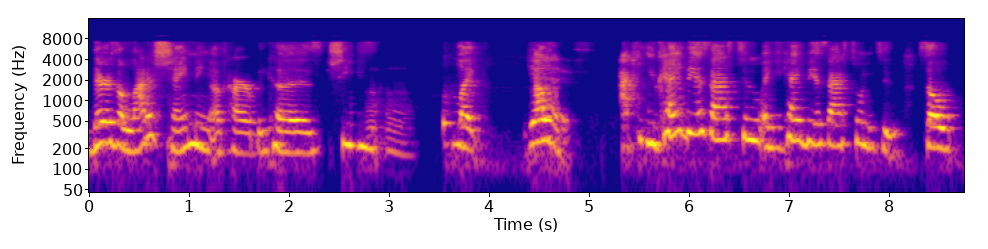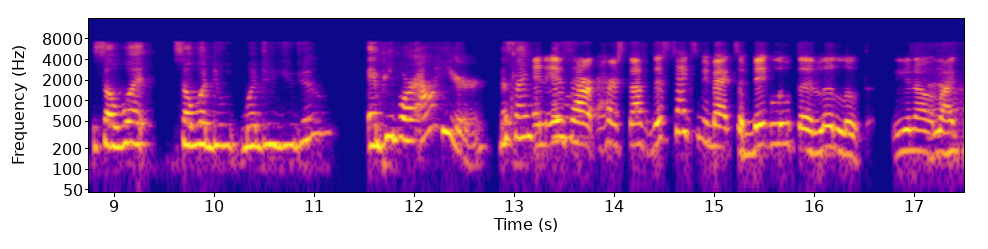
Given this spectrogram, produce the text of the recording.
There's a lot of shaming of her because she's Mhm. like, Yes. I, you can't be a size two and you can't be a size 22. So so what so what do what do you do? And people are out here the same. And is her her stuff. This takes me back to Big Luther and Little Luther. You know, uh-huh. like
